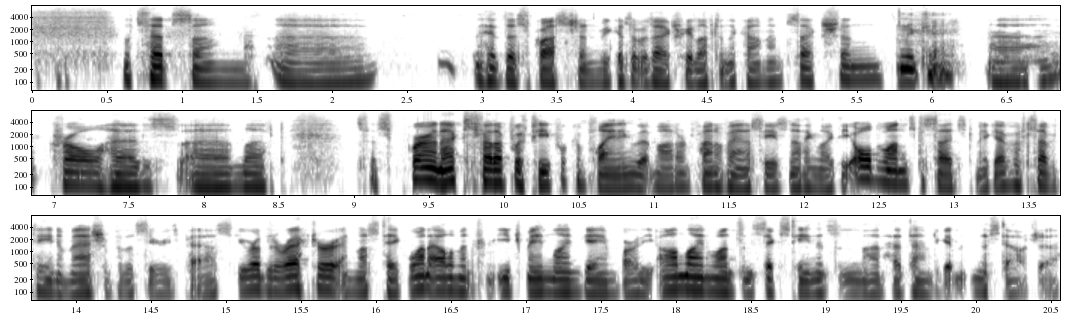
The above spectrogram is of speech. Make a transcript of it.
Let's hit some. Hit this question because it was actually left in the comments section. okay. Uh, Kroll has uh, left. So Square Enix, fed up with people complaining that modern Final Fantasy is nothing like the old ones, decides to make FF17 a mashup of the series past. You are the director and must take one element from each mainline game, bar the online ones in 16, and not had time to get nostalgia.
